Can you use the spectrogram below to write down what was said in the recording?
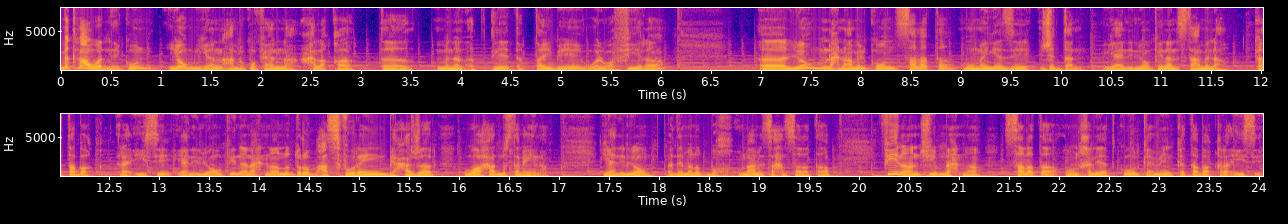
مثل ما عودناكم يوميا عم بيكون في عنا حلقات من الأكلات الطيبة والوفيرة. آه، اليوم رح نعمل لكم سلطة مميزة جدا. يعني اليوم فينا نستعملها. كطبق رئيسي. يعني اليوم فينا نحن نضرب عصفورين بحجر واحد مستمعينا. يعني اليوم بدل ما نطبخ ونعمل صحن سلطة فينا نجيب نحن سلطة ونخليها تكون كمان كطبق رئيسي.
